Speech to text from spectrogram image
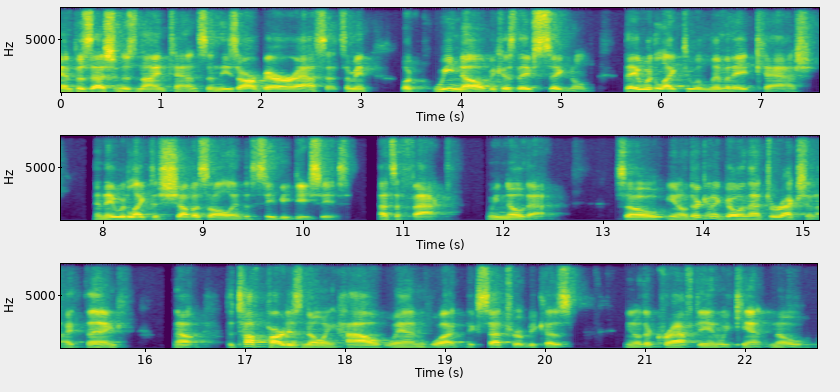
and possession is nine tenths, and these are bearer assets. I mean, look, we know because they've signaled they would like to eliminate cash and they would like to shove us all into CBDCs. That's a fact. We know that. So, you know, they're going to go in that direction, I think. Now, the tough part is knowing how, when, what, et cetera, because, you know, they're crafty and we can't know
